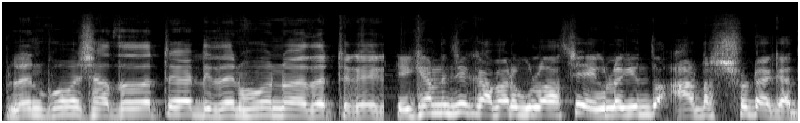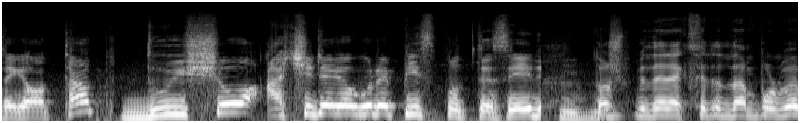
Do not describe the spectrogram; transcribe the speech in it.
প্লেন ফোমে সাত হাজার টাকা ডিজাইন ফোমে নয় হাজার টাকা। এখানে যে কাভারগুলো আছে এগুলো কিন্তু আঠাশশো টাকা থেকে অর্থাৎ দুইশো আশি টাকা করে পিস পড়তেছে। এই- দশ পিসের এক সেটের দাম পড়বে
